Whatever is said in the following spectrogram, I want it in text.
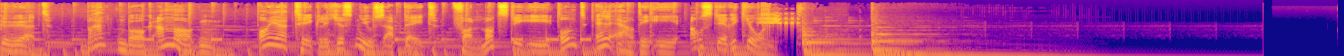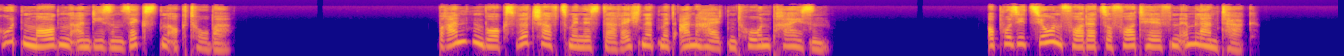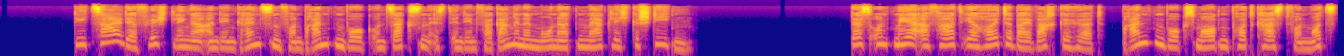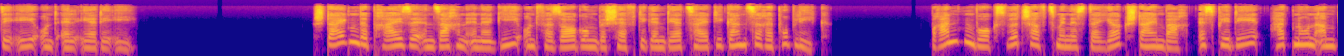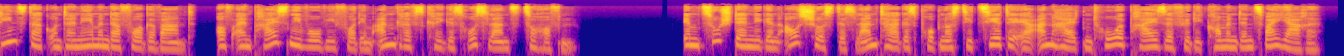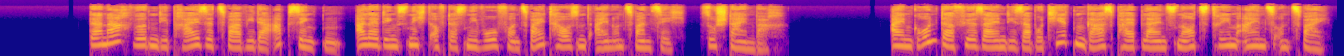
gehört. Brandenburg am Morgen. Euer tägliches News-Update von mods.de und lr.de aus der Region. Guten Morgen an diesem 6. Oktober. Brandenburgs Wirtschaftsminister rechnet mit anhaltend hohen Preisen. Opposition fordert Soforthilfen im Landtag. Die Zahl der Flüchtlinge an den Grenzen von Brandenburg und Sachsen ist in den vergangenen Monaten merklich gestiegen. Das und mehr erfahrt ihr heute bei Wach gehört, Brandenburgs Morgen-Podcast von mods.de und lr.de. Steigende Preise in Sachen Energie und Versorgung beschäftigen derzeit die ganze Republik. Brandenburgs Wirtschaftsminister Jörg Steinbach, SPD, hat nun am Dienstag Unternehmen davor gewarnt, auf ein Preisniveau wie vor dem Angriffskrieges Russlands zu hoffen. Im zuständigen Ausschuss des Landtages prognostizierte er anhaltend hohe Preise für die kommenden zwei Jahre. Danach würden die Preise zwar wieder absinken, allerdings nicht auf das Niveau von 2021, so Steinbach. Ein Grund dafür seien die sabotierten Gaspipelines Nord Stream 1 und 2.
